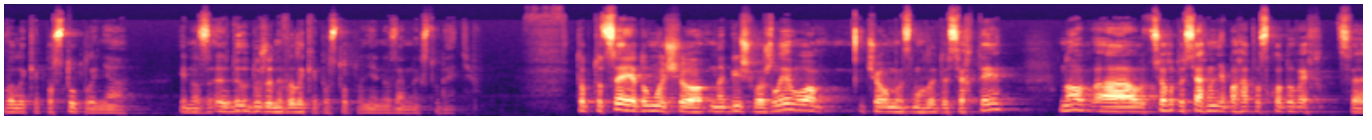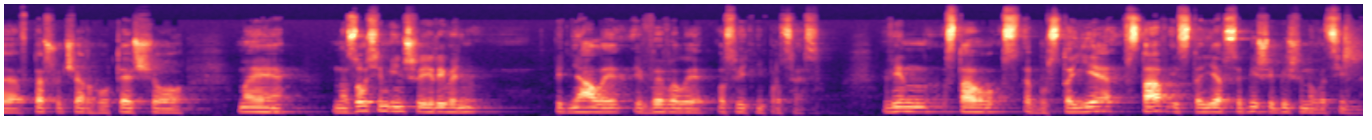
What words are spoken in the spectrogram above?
велике поступлення, іноз- е, дуже невелике поступлення іноземних студентів. Тобто, це я думаю, що найбільш важливо, чого ми змогли досягти. Ну а у цього досягнення багато складових. Це в першу чергу те, що ми на зовсім інший рівень підняли і вивели освітній процес. Він став або стає, встав і стає все більше і більш інноваційним.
